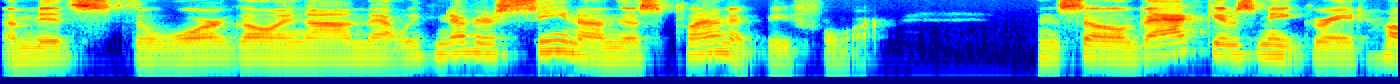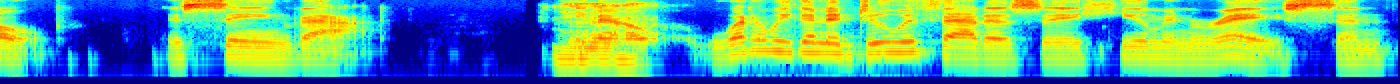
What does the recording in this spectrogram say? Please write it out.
amidst the war going on that we've never seen on this planet before. And so that gives me great hope, is seeing that. Yeah. You know, what are we going to do with that as a human race? And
